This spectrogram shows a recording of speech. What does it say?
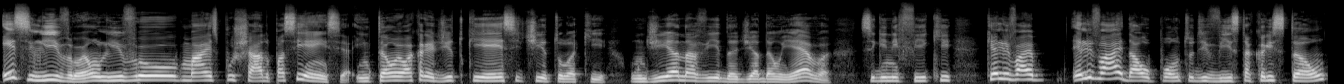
Esse livro é um livro mais puxado para ciência, então eu acredito que esse título aqui, Um Dia na Vida de Adão e Eva, signifique que ele vai, ele vai dar o ponto de vista cristão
